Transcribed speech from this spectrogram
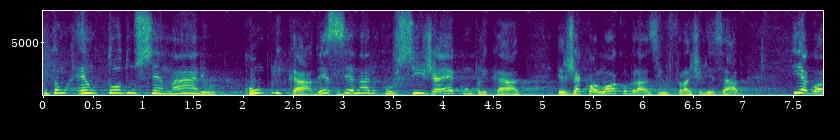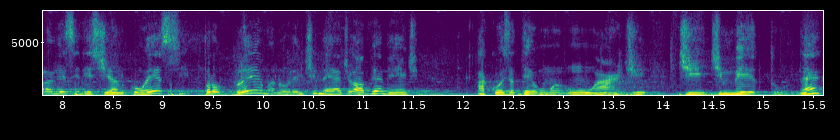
Então é um, todo um cenário complicado. Esse cenário por si já é complicado, ele já coloca o Brasil fragilizado. E agora, nesse início de ano, com esse problema no Oriente Médio, obviamente, a coisa deu uma, um ar de, de, de medo, né?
